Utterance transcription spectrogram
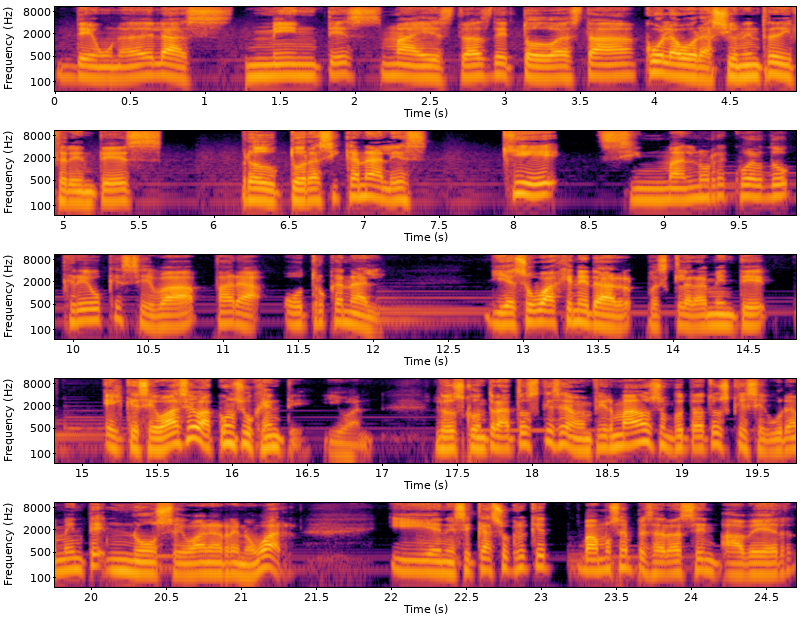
de una de las mentes maestras de toda esta colaboración entre diferentes productoras y canales que sin mal no recuerdo, creo que se va para otro canal. Y eso va a generar, pues claramente, el que se va, se va con su gente, Iván. Los contratos que se van firmados son contratos que seguramente no se van a renovar. Y en ese caso creo que vamos a empezar a, a ver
